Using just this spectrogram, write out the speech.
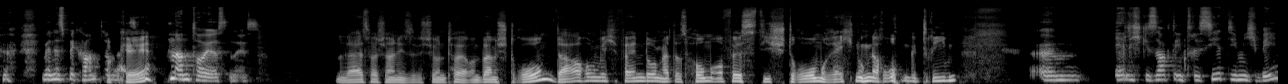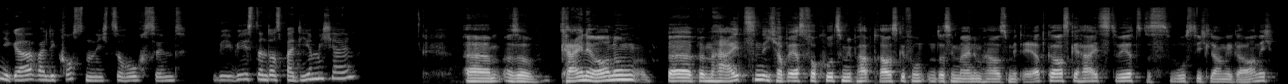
wenn es bekannterweise okay. am teuersten ist. Da ist wahrscheinlich schon teuer. Und beim Strom, da auch irgendwelche Veränderungen? Hat das Homeoffice die Stromrechnung nach oben getrieben? Ähm, ehrlich gesagt interessiert die mich weniger, weil die Kosten nicht so hoch sind. Wie, wie ist denn das bei dir, Michael? Ähm, also keine Ahnung äh, beim Heizen. Ich habe erst vor kurzem überhaupt herausgefunden, dass in meinem Haus mit Erdgas geheizt wird. Das wusste ich lange gar nicht.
